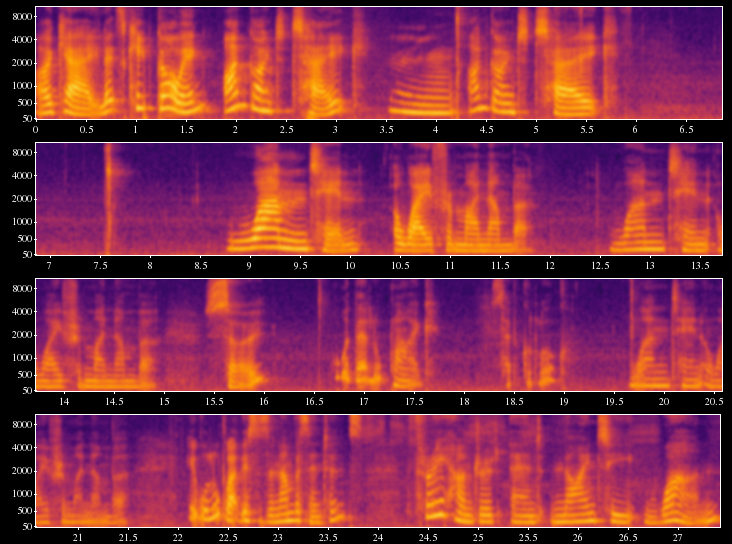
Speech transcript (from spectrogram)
Okay, let's keep going. I'm going to take, hmm, I'm going to take one ten away from my number. One ten away from my number. So, what would that look like? Let's have a good look. 110 away from my number. It will look like this is a number sentence. 391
